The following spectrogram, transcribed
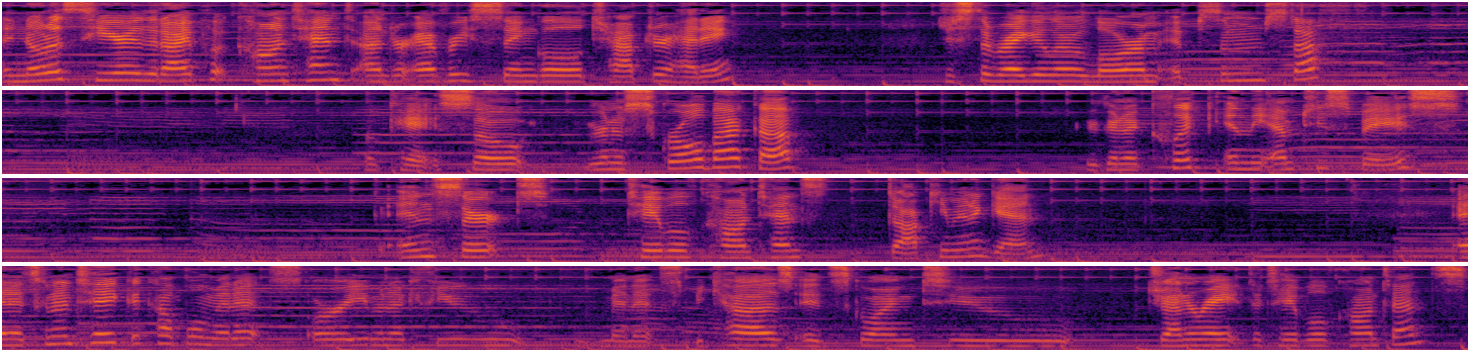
And notice here that I put content under every single chapter heading. Just the regular lorem ipsum stuff. Okay, so you're to scroll back up. You're to click in the empty space. Insert table of contents document again. And it's to take a couple minutes or even a few minutes because it's going to generate the table of contents.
